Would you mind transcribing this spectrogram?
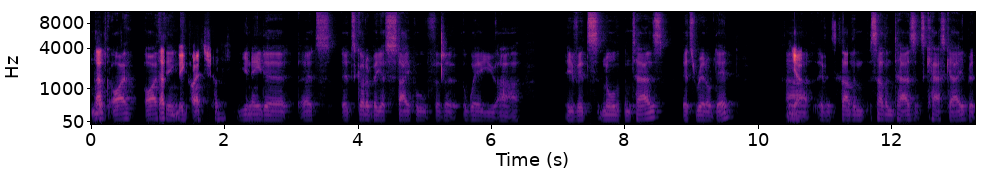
Look, I I that's a think big uh, question. you need a it's it's got to be a staple for the where you are. If it's Northern Taz, it's Red or Dead. Uh, Yeah. If it's Southern Southern Taz, it's Cascade, but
